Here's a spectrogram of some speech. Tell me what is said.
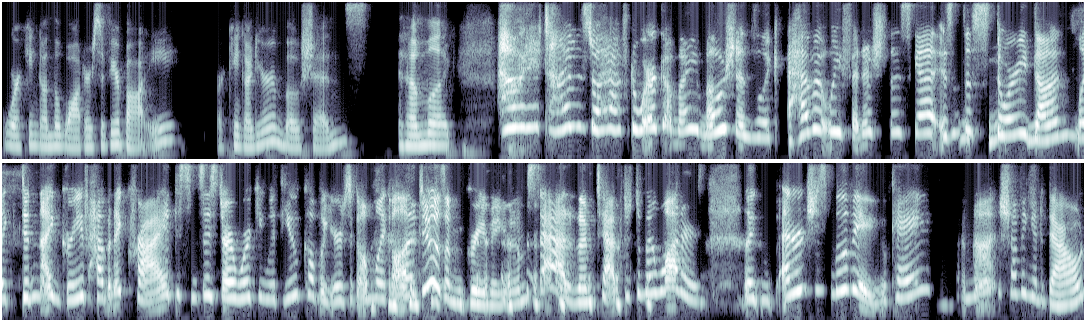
working on the waters of your body, working on your emotions, And I'm like, how many times do I have to work on my emotions? Like, haven't we finished this yet? Isn't the mm-hmm. story done? Like, didn't I grieve? Haven't I cried since I started working with you a couple years ago? I'm like, all I do is I'm grieving and I'm sad and I'm tapped into my waters. Like, energy's moving. Okay. I'm not shoving it down.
